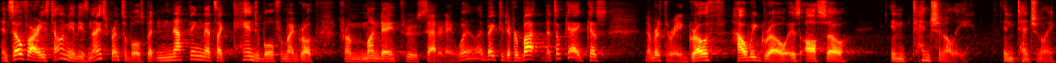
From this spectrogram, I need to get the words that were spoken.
And so far, he's telling me these nice principles, but nothing that's like tangible for my growth from Monday through Saturday. Well, I beg to differ, but that's okay, because number three, growth, how we grow, is also intentionally. Intentionally.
